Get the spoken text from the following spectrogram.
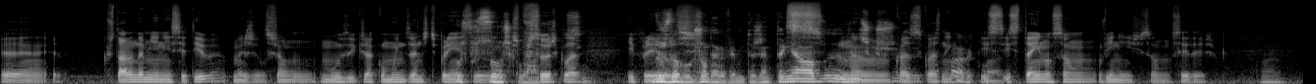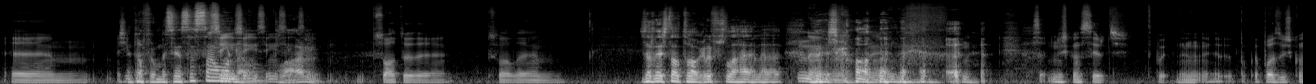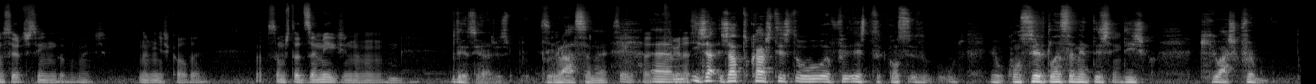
Uh, gostaram da minha iniciativa, mas eles são músicos já com muitos anos de experiência. Os professores, claro. Professores, claro. E para eles... alunos não deve haver muita gente que tenha não, discos. Quase, quase ninguém. Claro, claro. Isso, isso tem, não são vinis, são CDs. Claro. Um, então foi uma sensação, sim, ou não? Sim, sim, claro. sim, sim. Pessoal toda. Pessoal, um... Já deste autógrafos lá na, não, na escola? Não, não, Nos concertos. Depois, após os concertos, sim, mas na minha escola somos todos amigos. Não... Hum Podia ser, às vezes, por, graça, não é? Sim, um, E já, já tocaste este, o, este concerto, o concerto lançamento deste Sim. disco que eu acho que foi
